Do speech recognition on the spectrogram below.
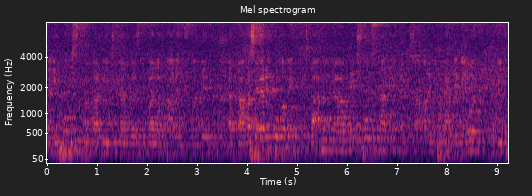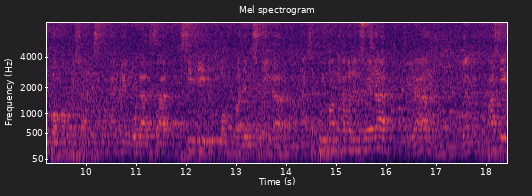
na i-host ang ah, Regional Festival of Talents natin. At ah, masaya rin po kami dahil ah, next host natin ay kasama rin po natin ngayon. Nandito po ang mga opisyalis po namin mula sa City of Valenzuela. Nasaan po yung mga taga-Valenzuela? Ayan. Welcome sa Pasig.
